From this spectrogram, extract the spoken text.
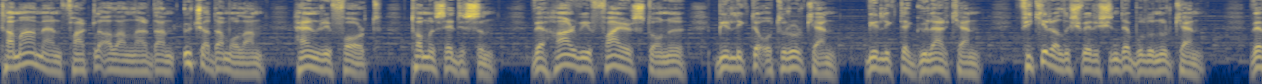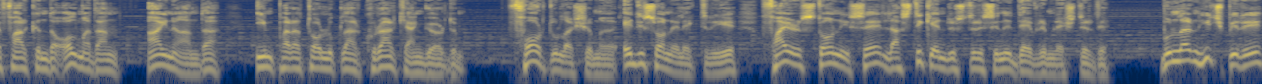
tamamen farklı alanlardan üç adam olan Henry Ford, Thomas Edison ve Harvey Firestone'u birlikte otururken, birlikte gülerken, fikir alışverişinde bulunurken ve farkında olmadan aynı anda imparatorluklar kurarken gördüm. Ford ulaşımı, Edison elektriği, Firestone ise lastik endüstrisini devrimleştirdi. Bunların hiçbiri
